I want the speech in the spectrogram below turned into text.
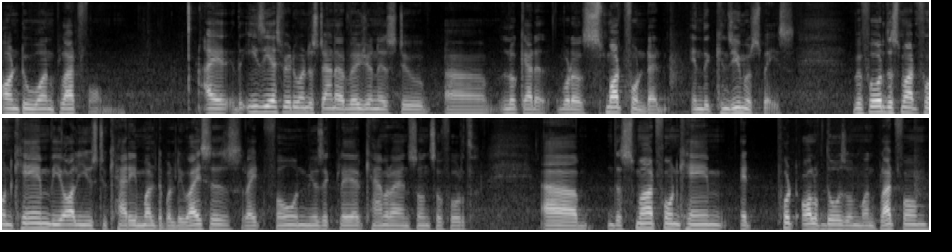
onto one platform. I, the easiest way to understand our vision is to uh, look at a, what a smartphone did in the consumer space. Before the smartphone came, we all used to carry multiple devices, right? Phone, music player, camera, and so on and so forth. Uh, the smartphone came, it put all of those on one platform,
